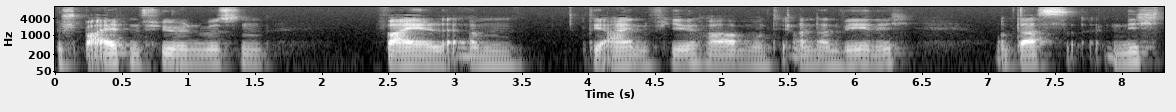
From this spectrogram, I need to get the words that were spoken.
gespalten fühlen müssen, weil ähm, die einen viel haben und die anderen wenig und das nicht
